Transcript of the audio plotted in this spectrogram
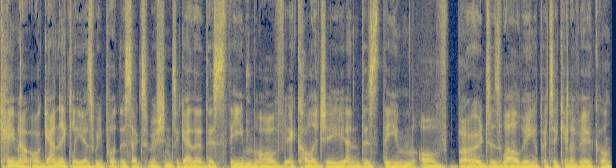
came out organically as we put this exhibition together. This theme of ecology and this theme of birds as well being a particular vehicle.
